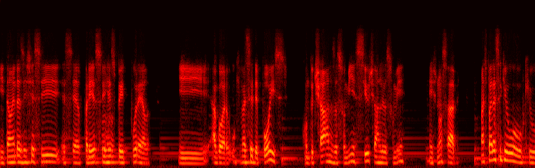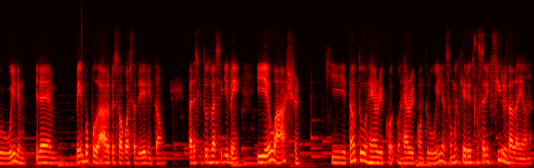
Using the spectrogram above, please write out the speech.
Então, ainda existe esse, esse apreço uhum. e respeito por ela. E agora, o que vai ser depois, quando o Charles assumir, se o Charles assumir, a gente não sabe. Mas parece que o, que o William, ele é bem popular, o pessoal gosta dele, então parece que tudo vai seguir bem. E eu acho que tanto o Henry, o Harry quanto o William são muito queridos por serem filhos da Diana.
